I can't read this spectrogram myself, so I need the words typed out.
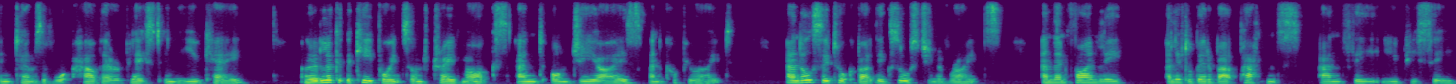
in terms of what, how they're replaced in the UK, I'm going to look at the key points on trademarks and on GIs and copyright, and also talk about the exhaustion of rights, and then finally a little bit about patents and the UPC.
